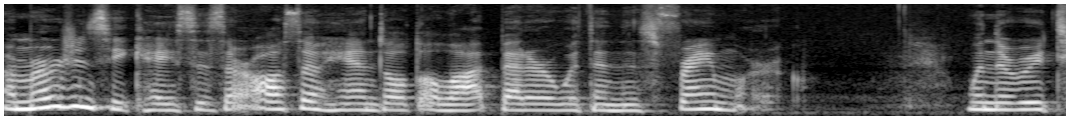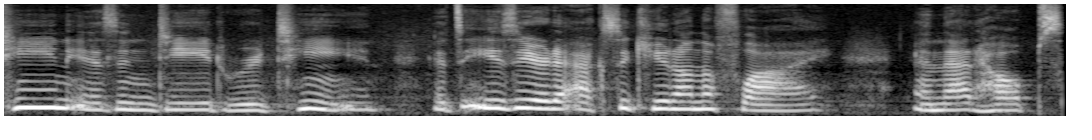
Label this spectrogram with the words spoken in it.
Emergency cases are also handled a lot better within this framework. When the routine is indeed routine, it's easier to execute on the fly and that helps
